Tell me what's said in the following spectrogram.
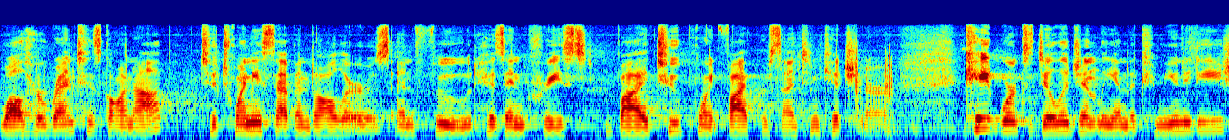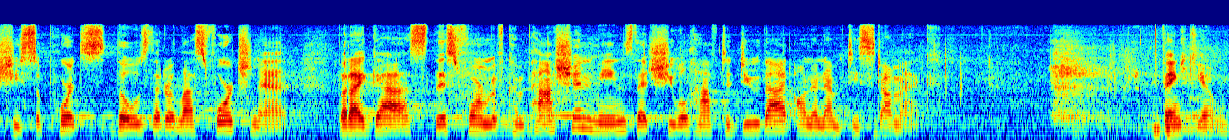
while her rent has gone up to $27 and food has increased by 2.5% in Kitchener. Kate works diligently in the community. She supports those that are less fortunate. But I guess this form of compassion means that she will have to do that on an empty stomach. Thank you.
